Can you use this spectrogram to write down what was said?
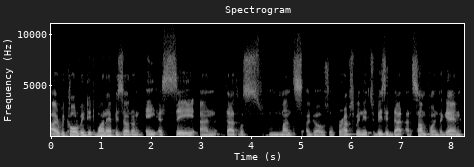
I recall we did one episode on ASC, and that was months ago. So perhaps we need to visit that at some point again.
